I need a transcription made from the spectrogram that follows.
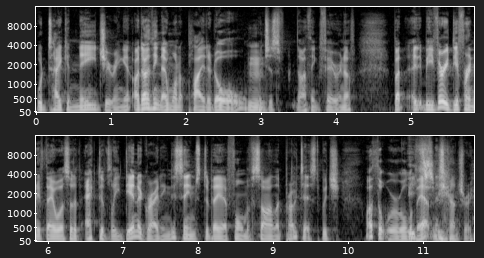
would take a knee during it. I don't think they want it played at all, which is, I think, fair enough. But it'd be very different if they were sort of actively denigrating. This seems to be a form of silent protest, which I thought we were all about It's- in this country.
